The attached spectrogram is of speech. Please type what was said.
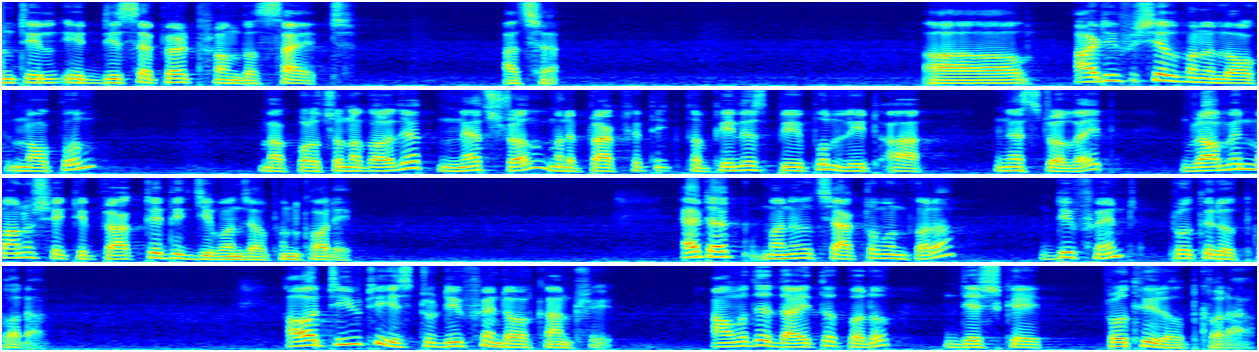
until it disappeared from the sight আচ্ছা। আর্টিফিশিয়াল মানে নকল, বা আলোচনা করা যাক ন্যাচারাল মানে প্রাকৃতিক the village people lead a natural life গ্রামের মানুষ একটি প্রাকৃতিক জীবনযাপন করে। অ্যাটাক মানে হচ্ছে আক্রমণ করা ডিফেন্ড প্রতিরোধ করা। Our duty is to defend our country আমাদের দায়িত্ব হলো দেশকে প্রতিরোধ করা।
